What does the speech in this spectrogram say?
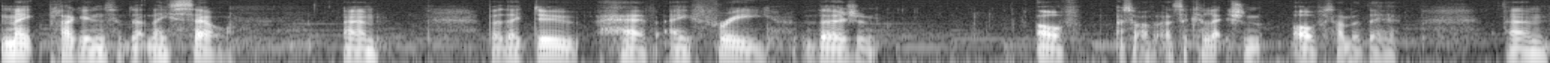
make plugins that they sell, um, but they do have a free version of a sort of as a collection of some of their um,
